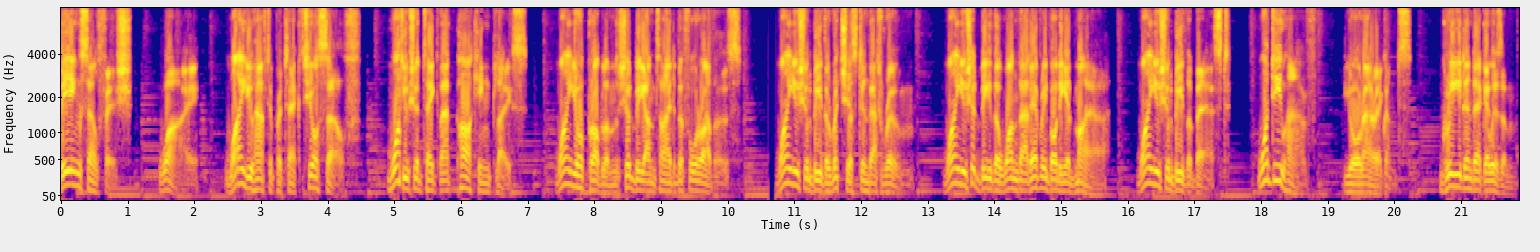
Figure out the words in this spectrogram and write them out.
Being selfish. Why? Why you have to protect yourself? What you should take that parking place? Why your problems should be untied before others? Why you should be the richest in that room? Why you should be the one that everybody admire? Why you should be the best? What do you have? Your arrogance. Greed and egoism.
